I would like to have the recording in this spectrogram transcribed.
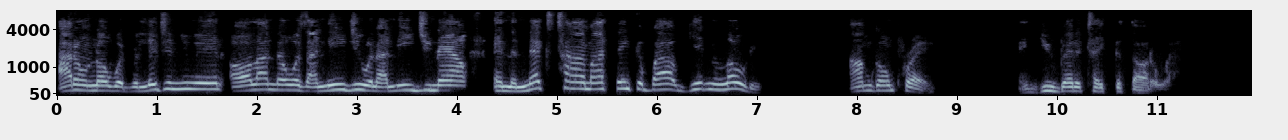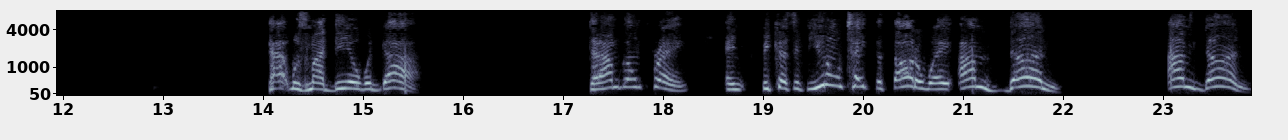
I don't know what religion you in. All I know is I need you and I need you now. And the next time I think about getting loaded, I'm going to pray and you better take the thought away. That was my deal with God. That I'm going to pray. And because if you don't take the thought away, I'm done. I'm done.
